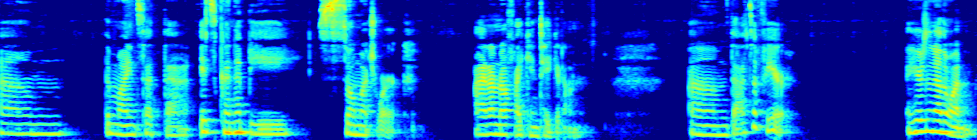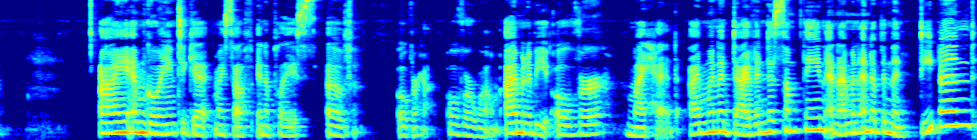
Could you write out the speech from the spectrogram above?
Um, the mindset that it's going to be so much work. I don't know if I can take it on. Um, that's a fear. Here's another one. I am going to get myself in a place of over overwhelm. I'm going to be over my head. I'm going to dive into something and I'm going to end up in the deep end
